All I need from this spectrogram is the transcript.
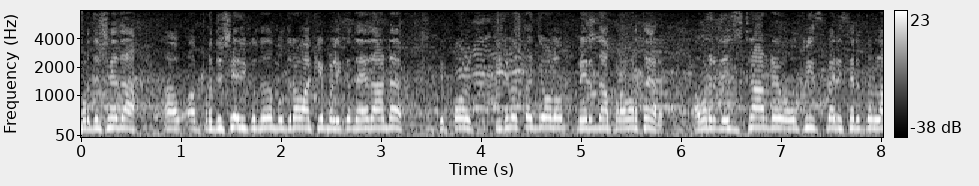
പ്രതിഷേധ പ്രതിഷേധിക്കുന്നത് മുദ്രാവാക്യം വിളിക്കുന്നത്. ഏതാണ്ട് ഇപ്പോൾ ഇരുപത്തഞ്ചോളം വരുന്ന പ്രവർത്തകർ അവർ രജിസ്ട്രാറിന്റെ ഓഫീസ് പരിസരത്തുള്ള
